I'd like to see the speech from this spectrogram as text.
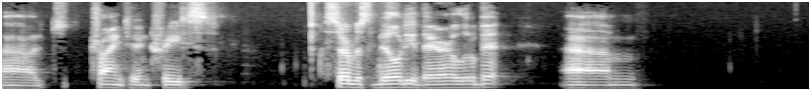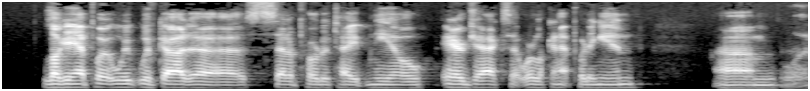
uh, trying to increase serviceability there a little bit. Um, looking at put, we, we've got a set of prototype Neo air jacks that we're looking at putting in. Um, well,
